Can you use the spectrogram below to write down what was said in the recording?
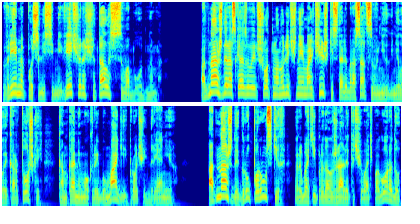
Время после семи вечера считалось свободным — Однажды, рассказывает Шотман, уличные мальчишки стали бросаться в них гнилой картошкой, комками мокрой бумаги и прочей дрянью. Однажды группа русских, рыбаки продолжали кочевать по городу,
